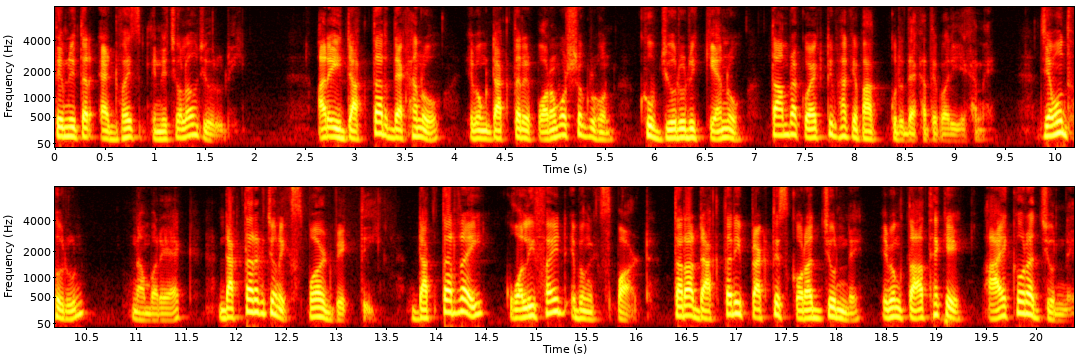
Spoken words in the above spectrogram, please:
তেমনি তার অ্যাডভাইস মেনে চলাও জরুরি। আর এই ডাক্তার দেখানো এবং ডাক্তারের পরামর্শ গ্রহণ খুব জরুরি কেন তা আমরা কয়েকটি ভাগে ভাগ করে দেখাতে পারি এখানে। যেমন ধরুন নাম্বার এক, ডাক্তার একজন এক্সপার্ট ব্যক্তি। ডাক্তাররাই কোয়ালিফাইড এবং এক্সপার্ট তারা ডাক্তারি প্র্যাকটিস করার জন্যে এবং তা থেকে আয় করার জন্যে,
